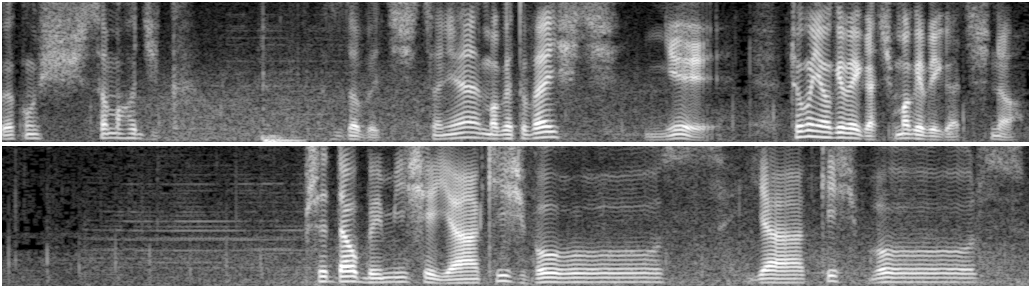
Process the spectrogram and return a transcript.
jakąś samochodzik zdobyć, co nie? Mogę tu wejść? Nie. Czemu nie mogę biegać? Mogę biegać, no. Przydałby mi się jakiś wóz. Jakiś wóz.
